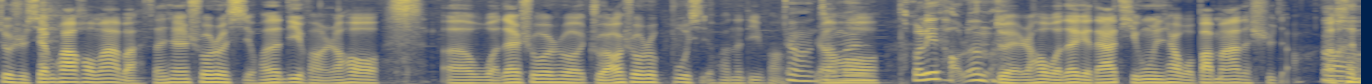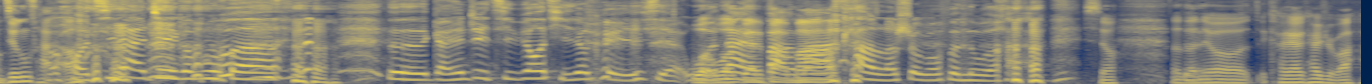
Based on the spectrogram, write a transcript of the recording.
就是先夸后骂吧，咱先说说喜欢的地方，然后呃，我再说说主要说说不喜欢的地方，嗯，然后合理讨论嘛。对，然后我再给大家提供一下我爸妈的视角，很精彩啊。好期待这个部分。对对对，感觉这期标题就可以写“我我带爸妈妈 看了《受过愤怒的海》”。行，那咱就开开开始吧，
